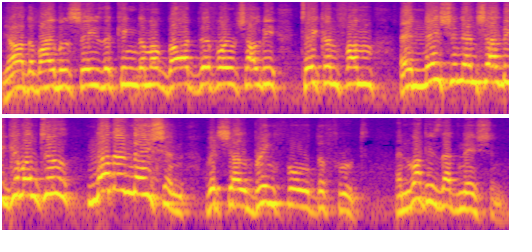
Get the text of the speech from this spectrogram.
Yeah, the Bible says the kingdom of God therefore shall be taken from a nation and shall be given to another nation which shall bring forth the fruit. And what is that nation?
